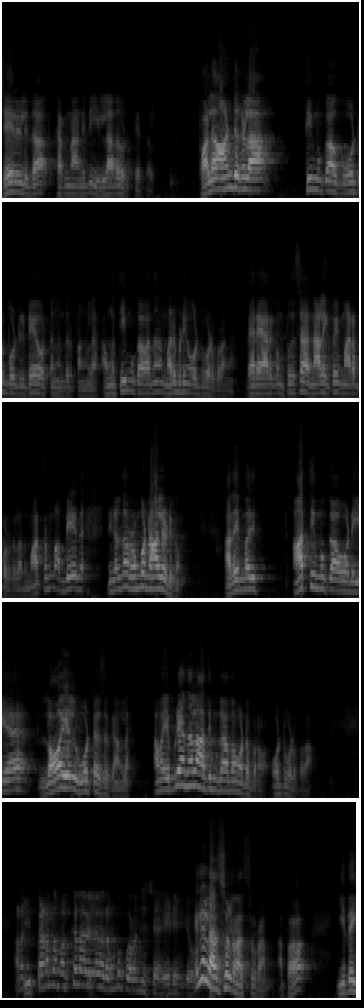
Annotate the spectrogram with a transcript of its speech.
ஜெயலலிதா கருணாநிதி இல்லாத ஒரு தேர்தல். பல ஆண்டுகளாக திமுகவுக்கு ஓட்டு போட்டுக்கிட்டே ஒருத்தங்க வந்திருப்பாங்களே அவங்க திமுகவை தான் மறுபடியும் ஓட்டு போட போகிறாங்க வேற யாருக்கும் புதுசாக நாளைக்கு போய் மாற போகிறதில்ல அந்த மாற்றம் அப்படியே நீங்கள் தான் ரொம்ப நாள் எடுக்கும். அதே மாதிரி அதிமுகவுடைய லாயல் ஓட்டர்ஸ் இருக்கான்ல அவன் எப்படியா இருந்தாலும் அதிமுக தான் ஓட்ட போகிறான் ஓட்டு போட போகிறான் கடந்த மக்களவையில ரொம்ப குறைஞ்சிச்சு ஏடிஎம்கே இல்லை இல்லை அது சொல்கிறேன் அது சொல்கிறேன் அப்போ இதை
